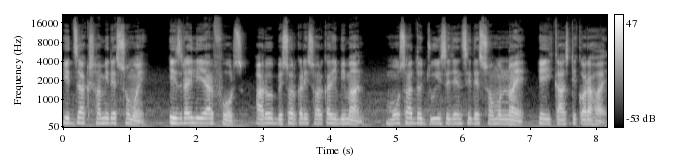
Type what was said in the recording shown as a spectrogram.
ইজাক শামিরের সময়। ইসরায়েলি এয়ারফোর্স আরও বেসরকারি সরকারি বিমান মোসাদ ও জুইস এজেন্সিদের সমন্বয়ে এই কাজটি করা হয়।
